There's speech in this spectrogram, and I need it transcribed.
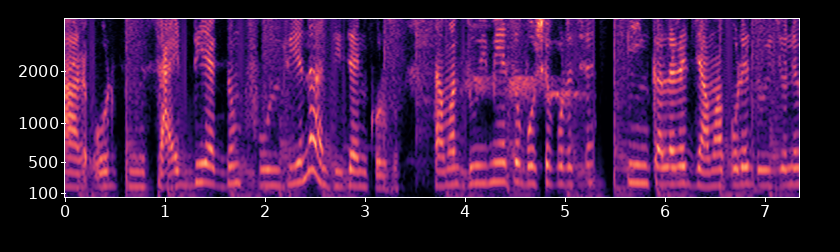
আর ওর সাইড দিয়ে একদম ফুল দিয়ে না ডিজাইন করব। আমার দুই মেয়ে তো বসে পড়েছে। পিঙ্ক কালারের জামা পরে দুইজনে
